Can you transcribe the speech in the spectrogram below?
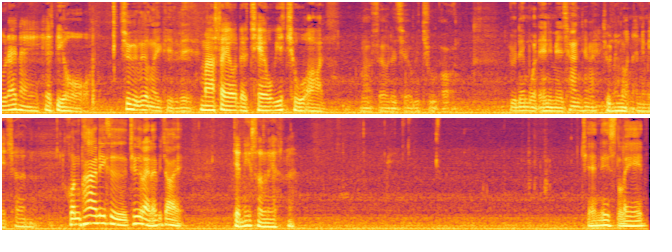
ดูได้ใน HBO ชื่อเรื่องอะไรอีกทีดิ Marcel the Shell with Shoe on มาเซลเดอะเชลวิชูออนอยู่ในหมวดแอนิเมชันใช่ไหมอยู่ในหมวดแอนิเมชันคนพากย์นี่คือชื่ออะไรนะพี่จ้อย Jenny Slate นะ Jenny Slate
